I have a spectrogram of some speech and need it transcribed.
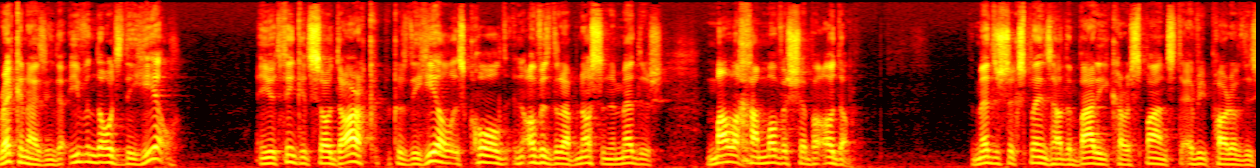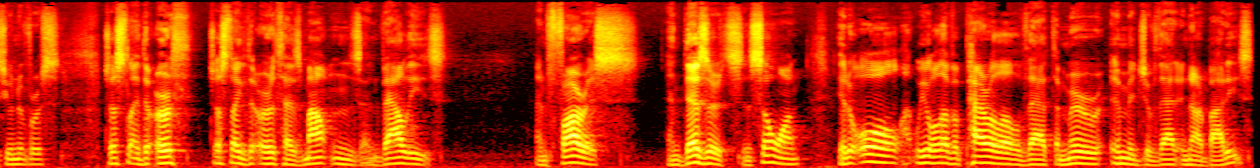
recognizing that even though it's the heel, and you think it's so dark because the heel is called in Oviz Rab Nosson and Medrash, Odam. The Medrash explains how the body corresponds to every part of this universe, just like the earth, just like the earth has mountains and valleys and forests and deserts and so on. It all we all have a parallel of that, the mirror image of that in our bodies.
